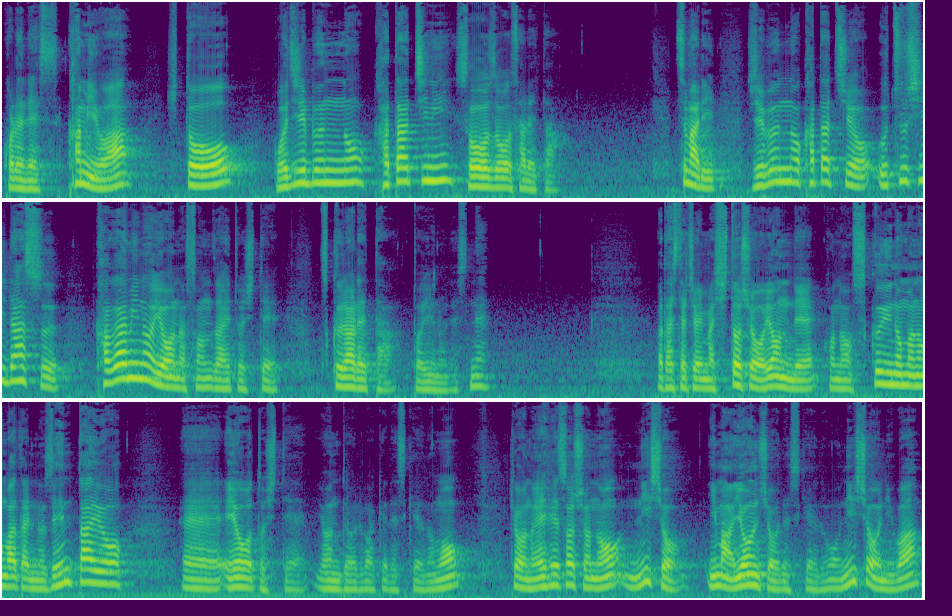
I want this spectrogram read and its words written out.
これです。神は人をご自分の形に創造された。つまり自分の形を映し出す鏡のような存在として作られたというのですね。私たちは今使徒書を読んでこの救いの物語の全体を得ようとして読んでおるわけですけれども今日のエフェソ書の2章今4章ですけれども2章には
